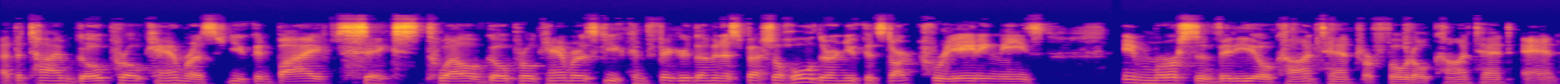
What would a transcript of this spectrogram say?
at the time GoPro cameras. You could buy six, 12 GoPro cameras, you configure them in a special holder, and you could start creating these immersive video content or photo content. And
